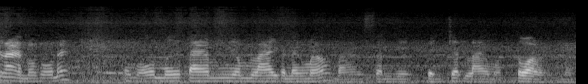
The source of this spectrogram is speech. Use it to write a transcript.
ច្រើនបងប្អូនណា បងប្អូនមើលតាមខ្ញុំ live ប៉ុណ្ណឹងមកបាទសិនវាពេញចិត្តឡើងមកផ្ទាល់បាទ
